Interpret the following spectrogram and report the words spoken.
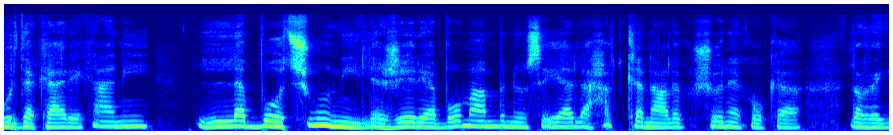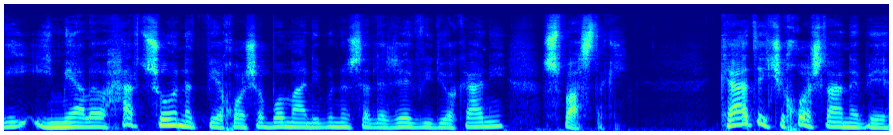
وردەکارەکانی لە بۆچوونی لە ژێریا بۆمان بنووسە یا لە حەت کەناڵێک و شوێنێکەوە کە لە ڕێگەی ئیمێڵەوە هەر چۆنت پێخۆشە بۆمانی بنووسە لە ژێر ڤیددیوکانی سوپاس دەکەین کاتێکی خۆشتان نەبێ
